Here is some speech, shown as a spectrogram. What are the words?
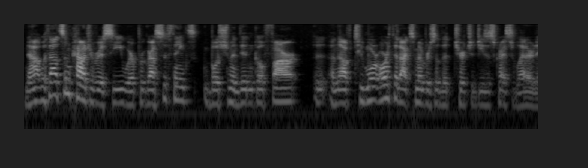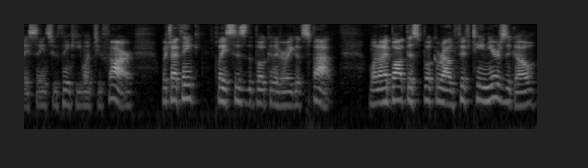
Not without some controversy, where progressive thinks Bushman didn't go far uh, enough to more orthodox members of the Church of Jesus Christ of Latter day Saints who think he went too far, which I think places the book in a very good spot. When I bought this book around 15 years ago,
